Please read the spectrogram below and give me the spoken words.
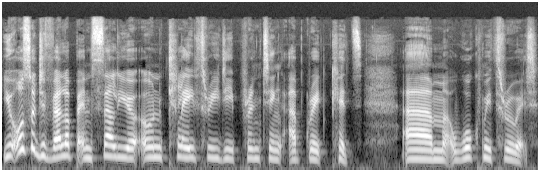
you also develop and sell your own clay 3D printing upgrade kits. Um, walk me through it.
